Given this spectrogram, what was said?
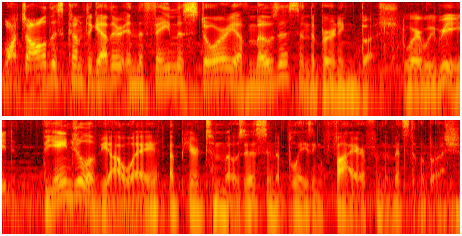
Watch all this come together in the famous story of Moses and the burning bush, where we read the angel of Yahweh appeared to Moses in a blazing fire from the midst of a bush.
